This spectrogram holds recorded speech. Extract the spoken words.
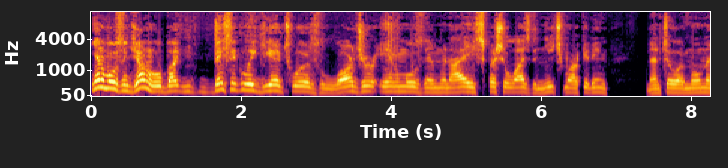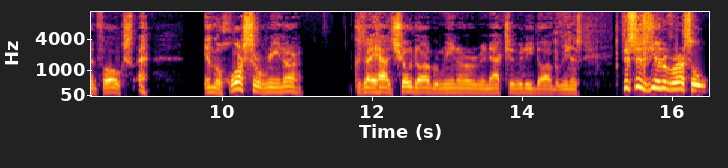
animals in general, but basically geared towards larger animals. And when I specialized in niche marketing, mentor moment, folks, in the horse arena, because I had show dog arena and activity dog arenas. This is universal,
